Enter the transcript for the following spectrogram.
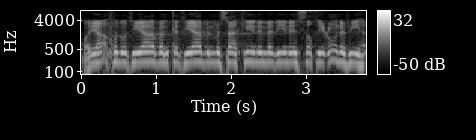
ويأخذ ثيابا كثياب المساكين الذين يستطيعون فيها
